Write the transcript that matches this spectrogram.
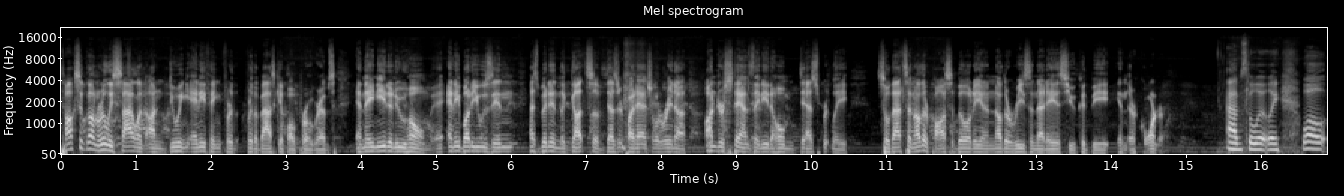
Talks have gone really silent on doing anything for for the basketball programs, and they need a new home. Anybody who's in has been in the guts of Desert Financial Arena understands they need a home desperately. So that's another possibility and another reason that ASU could be in their corner. Absolutely. Well,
